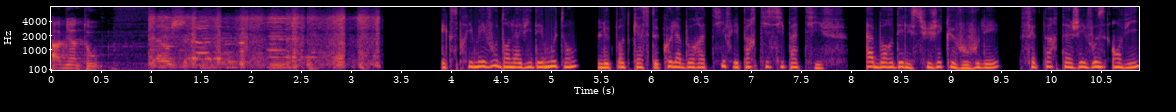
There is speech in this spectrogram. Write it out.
à bientôt. Exprimez-vous dans la vie des moutons, le podcast collaboratif et participatif. Abordez les sujets que vous voulez, faites partager vos envies,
